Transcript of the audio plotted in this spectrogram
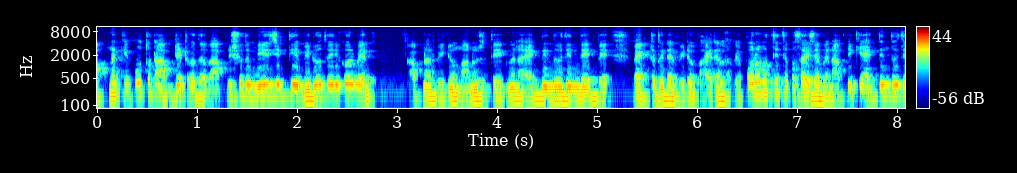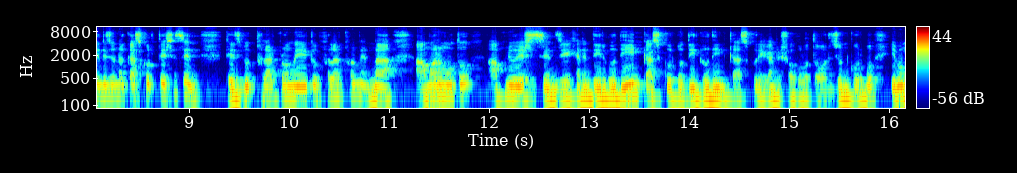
আপনাকে কতটা আপডেট হতে হবে? আপনি শুধু মিউজিক দিয়ে ভিডিও তৈরি করবেন? আপনার ভিডিও মানুষ দেখবে না, একদিন, দুই দিন দেখবে বা একটা, দুইটা ভিডিও ভাইরাল হবে। পরবর্তীতে কোথায় যাবেন? আপনি কি একদিন, দুই দিনের জন্য কাজ করতে এসেছেন? ফেসবুক প্ল্যাটফর্মে ইউটিউব প্ল্যাটফর্মে না, আমার মতো আপনিও এসেছেন যে এখানে দীর্ঘদিন কাজ করব, দীর্ঘদিন কাজ করে এখানে সফলতা অর্জন করব এবং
